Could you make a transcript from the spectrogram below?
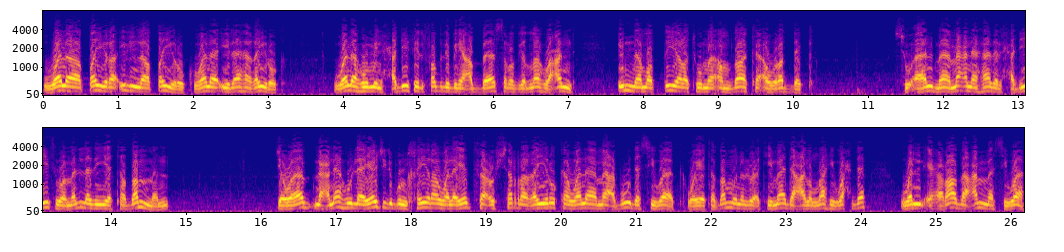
ولا طير إلا طيرك ولا إله غيرك. وله من حديث الفضل بن عباس رضي الله عنه إنما الطيرة ما أمضاك أو ردك. سؤال ما معنى هذا الحديث وما الذي يتضمن؟ جواب معناه لا يجلب الخير ولا يدفع الشر غيرك ولا معبود سواك ويتضمن الاعتماد على الله وحده والإعراض عما سواه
